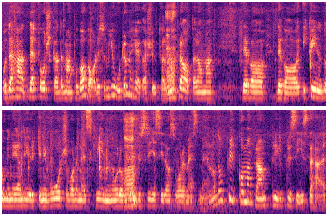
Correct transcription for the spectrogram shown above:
Och där, hade- där forskade man på vad var det som gjorde de höga sjuktalen. Man Mm. pratade om att det var, det var i kvinnodominerande yrken i vård så var det mest kvinnor och på Mm. industrisidan så var det mest män. Och då kom man fram till precis det här.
